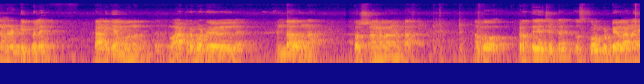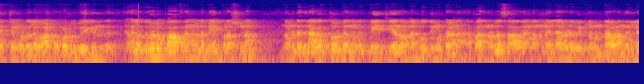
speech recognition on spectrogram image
നമ്മുടെ ടിപ്പിൽ കാണിക്കാൻ പോകുന്നത് വാട്ടർ ബോട്ടിലുകളിൽ ഉണ്ടാകുന്ന പ്രശ്നങ്ങളാണ് കേട്ടോ. അപ്പോൾ പ്രത്യേകിച്ചിട്ട് സ്കൂൾ കുട്ടികളാണ് ഏറ്റവും കൂടുതൽ വാട്ടർ ബോട്ടിൽ ഉപയോഗിക്കുന്നത്. അല്ല ഇതുപോലുള്ള പാത്രങ്ങളുടെ മെയിൻ പ്രശ്നം നമ്മുടെ ഇതിനകത്തോട്ട് നമുക്ക് ക്ലീൻ ചെയ്യാന്ന് പറഞ്ഞാൽ ബുദ്ധിമുട്ടാണ്. അപ്പൊ അതിനുള്ള സാധനങ്ങളൊന്നും എല്ലാവരുടെ വീട്ടിലും ഉണ്ടാവണമെന്നില്ല.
